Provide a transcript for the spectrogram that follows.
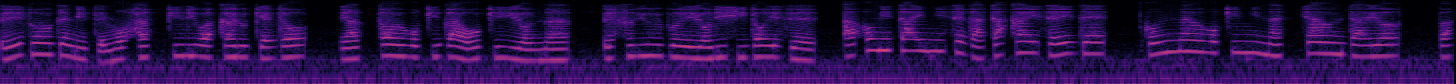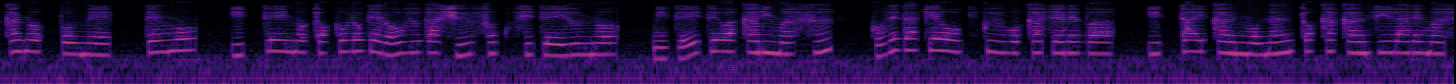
映像で見てもはっきりわかるけど、やっぱ動きが大きいよな。SUV よりひどいぜ。アホみたいに背が高いせいで、こんな動きになっちゃうんだよ。バカのっぽめ。でも、一定のところでロールが収束しているの、見ていてわかります？これだけ大きく動かせれば、一体感もなんとか感じられます。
